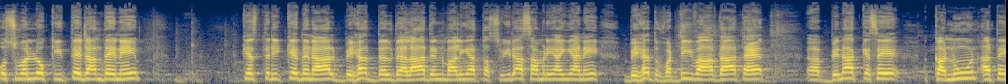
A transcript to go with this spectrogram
ਉਸ ਵੱਲੋਂ ਕੀਤੇ ਜਾਂਦੇ ਨੇ। ਕਿਸ ਤਰੀਕੇ ਦੇ ਨਾਲ ਬੇहद ਦਿਲ ਦਹਿਲਾ ਦੇਣ ਵਾਲੀਆਂ ਤਸਵੀਰਾਂ ਸਾਹਮਣੇ ਆਈਆਂ ਨੇ। ਬੇहद ਵੱਡੀ ਵਾਰਦਾਤ ਹੈ। ਬਿਨਾਂ ਕਿਸੇ ਕਾਨੂੰਨ ਅਤੇ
